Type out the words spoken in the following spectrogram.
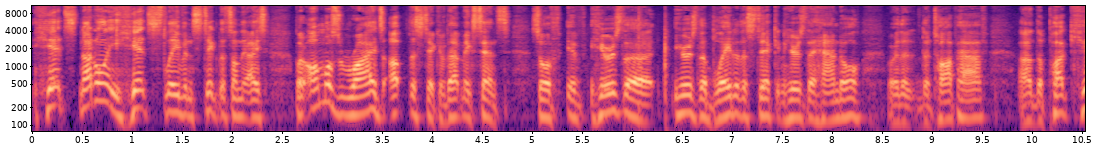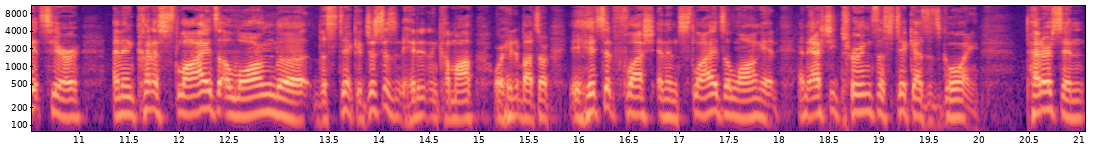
hits not only hits Slavin's stick that's on the ice, but almost rides up the stick. If that makes sense. So if, if here's the here's the blade of the stick and here's the handle or the the top half, uh, the puck hits here and then kind of slides along the, the stick. It just doesn't hit it and come off or hit it by itself. It hits it flush and then slides along it and actually turns the stick as it's going. Pettersson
